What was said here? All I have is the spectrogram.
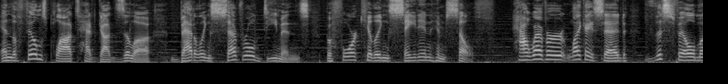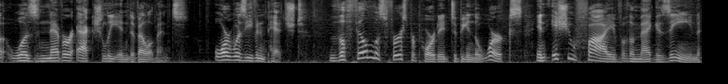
and the film's plot had Godzilla battling several demons before killing Satan himself. However, like I said, this film was never actually in development, or was even pitched. The film was first purported to be in the works in issue 5 of the magazine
